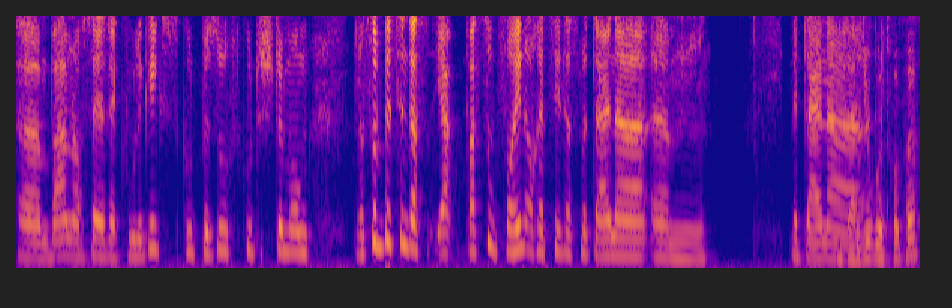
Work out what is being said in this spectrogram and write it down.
Ähm, waren auch sehr, sehr coole Gigs. Gut besucht, gute Stimmung. Das ist so ein bisschen das, ja, was du vorhin auch erzählt hast mit deiner, ähm, mit deiner. Mit der Jugo-Truppe?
